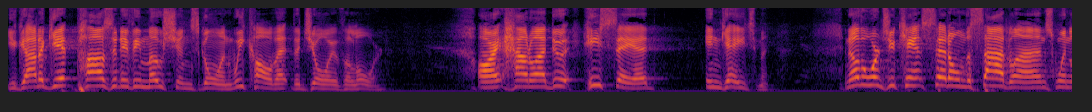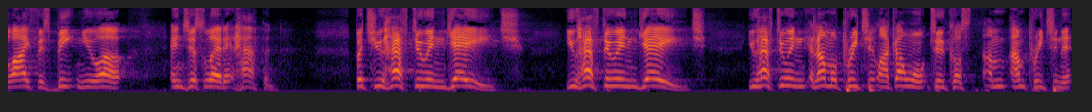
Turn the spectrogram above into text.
you got to get positive emotions going. We call that the joy of the Lord. All right, how do I do it? He said, engagement. In other words, you can't sit on the sidelines when life is beating you up and just let it happen. But you have to engage. You have to engage. You have to, and I'm gonna preach it like I want to because I'm, I'm preaching it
